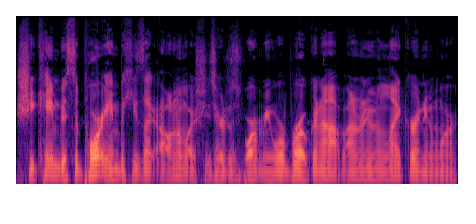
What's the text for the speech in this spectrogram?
She came to support him, but he's like, I don't know why she's here to support me. We're broken up. I don't even like her anymore.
